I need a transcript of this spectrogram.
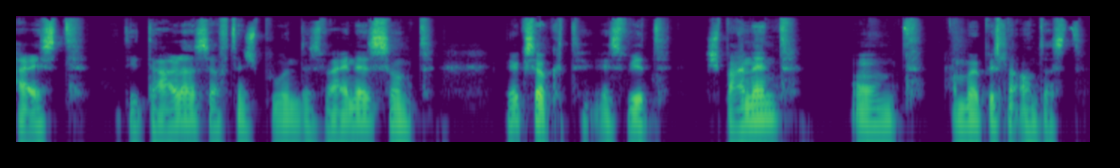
heißt, die Talas auf den Spuren des Weines. Und wie gesagt, es wird spannend und einmal ein bisschen anders.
